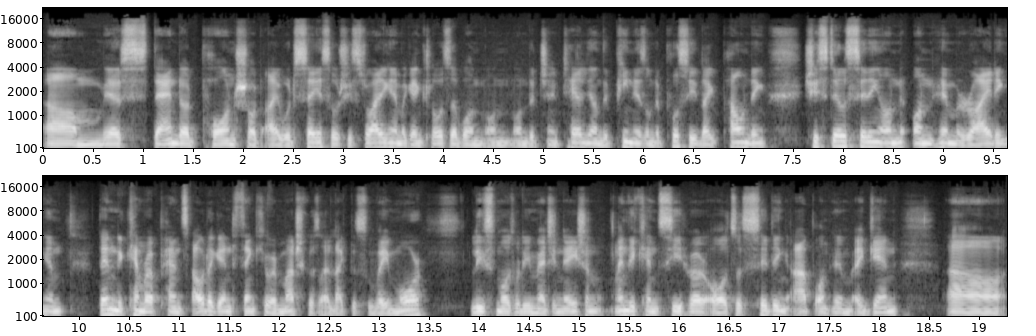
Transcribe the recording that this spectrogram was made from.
um yeah, standard porn shot, I would say. So she's riding him again close up on, on, on the genitalia, on the penis, on the pussy, like pounding. She's still sitting on, on him, riding him. Then the camera pans out again. Thank you very much, because I like this way more leaves more to the imagination. And we can see her also sitting up on him again uh,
